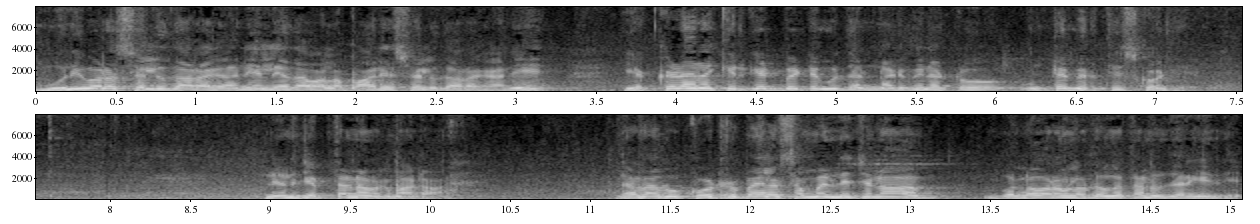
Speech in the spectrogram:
మునివర సెల్లు ద్వారా కానీ లేదా వాళ్ళ భార్య సెల్లు ద్వారా కానీ ఎక్కడైనా క్రికెట్ బెట్టింగ్ దాన్ని నడిపినట్టు ఉంటే మీరు తీసుకోండి. నేను చెప్తాను ఒక మాట. దాదాపు కోటి రూపాయలకు సంబంధించిన బొల్లవరంలో దొంగతనం జరిగింది.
